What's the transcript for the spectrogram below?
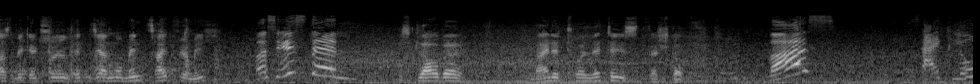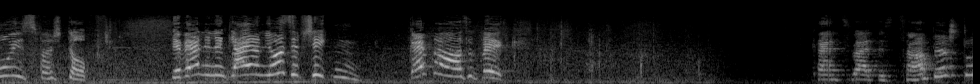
Haselbeck, Entschuldigung, hätten Sie einen Moment Zeit für mich? Was ist denn? Ich glaube, meine Toilette ist verstopft. Was? Sein Klo ist verstopft. Wir werden Ihnen gleich an Josef schicken. Gell, Frau Haselbeck? Kein zweites Zahnbürstel?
